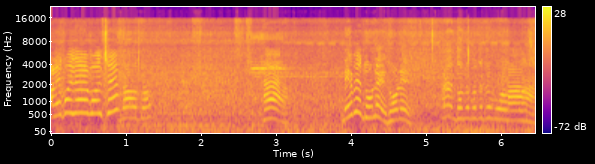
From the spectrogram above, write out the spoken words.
অনেক হয়ে যাবে বলছে? দাও দাও। হ্যাঁ। নেবে? ধনে ধনে। হ্যাঁ ধনে পাতাটা হ্যাঁ, হ্যাঁ।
